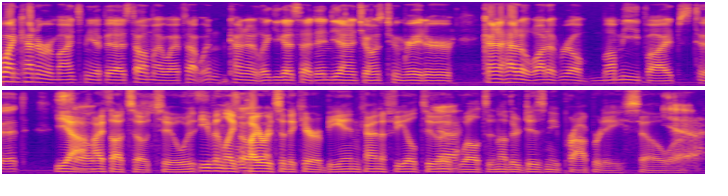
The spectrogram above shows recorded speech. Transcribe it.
one kind of reminds me a bit. I was telling my wife that one kind of like you guys said, Indiana Jones, Tomb Raider, kind of had a lot of real mummy vibes to it. Yeah, So- I thought so too. Even like So- Pirates of the Caribbean kind of feel to Yeah. it. Well, it's another Disney property, so uh, yeah,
